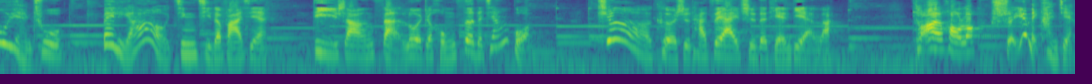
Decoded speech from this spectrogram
不远处，贝里奥惊奇地发现，地上散落着红色的浆果，这可是他最爱吃的甜点了。太好了，谁也没看见，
